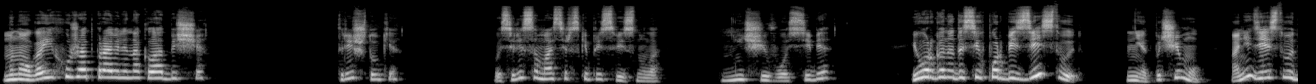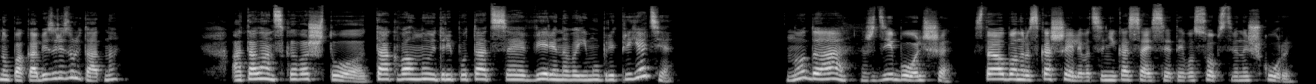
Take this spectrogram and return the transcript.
Много их уже отправили на кладбище?» «Три штуки». Василиса мастерски присвистнула. «Ничего себе! И органы до сих пор бездействуют? Нет, почему? Они действуют, но пока безрезультатно. А Таланского что, так волнует репутация веренного ему предприятия? Ну да, жди больше. Стал бы он раскошеливаться, не касаясь этой его собственной шкуры.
